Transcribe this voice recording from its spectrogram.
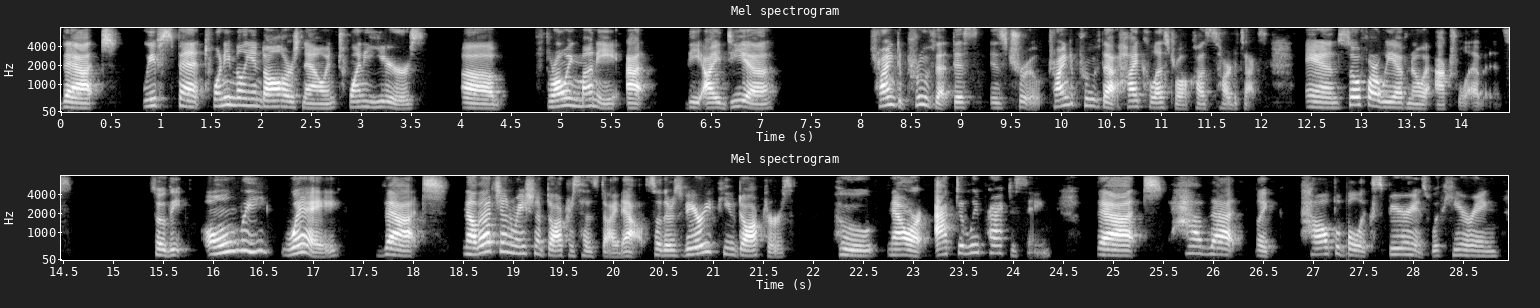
that we've spent 20 million dollars now in 20 years uh, throwing money at the idea trying to prove that this is true, trying to prove that high cholesterol causes heart attacks. And so far, we have no actual evidence. So the only way that now that generation of doctors has died out. So there's very few doctors who now are actively practicing that have that like palpable experience with hearing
